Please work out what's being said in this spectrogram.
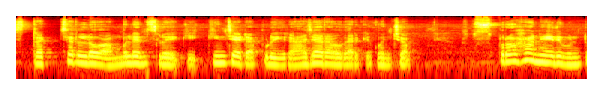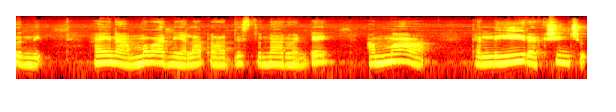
స్ట్రక్చర్లో అంబులెన్స్లో ఎక్కించేటప్పుడు ఈ రాజారావు గారికి కొంచెం స్పృహ అనేది ఉంటుంది. ఆయన అమ్మవారిని ఎలా ప్రార్థిస్తున్నారు అంటే అమ్మా తల్లి రక్షించు.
